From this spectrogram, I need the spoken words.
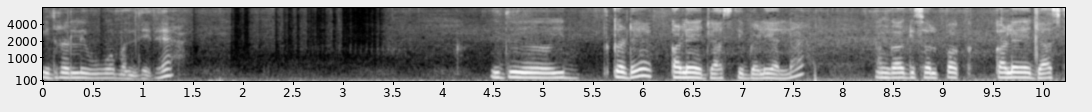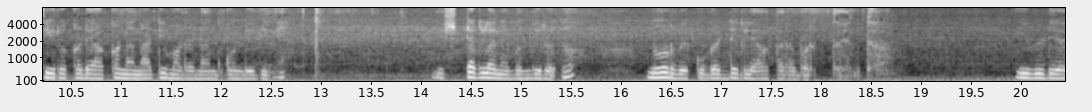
ಇದರಲ್ಲಿ ಹೂವು ಬಂದಿದೆ. ಇದು ಇದ್ದ ಕಡೆ ಕಳೆ ಜಾಸ್ತಿ ಬೆಳೆಯಲ್ಲ. ಹಾಗಾಗಿ ಸ್ವಲ್ಪ ಕಳೆ ಜಾಸ್ತಿ ಇರೋ ಕಡೆ ಹಾಕೋಣ, ನಾಟಿ ಮಾಡೋಣ ಅಂದ್ಕೊಂಡಿದ್ದೀನಿ. ಇಷ್ಟಗ್ಲೇ ಬಂದಿರೋದು. ನೋಡಬೇಕು ಗಡ್ಡೆಗಳು ಯಾವ ಥರ ಬರುತ್ತೆ ಅಂತ. ಈ ವಿಡಿಯೋ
